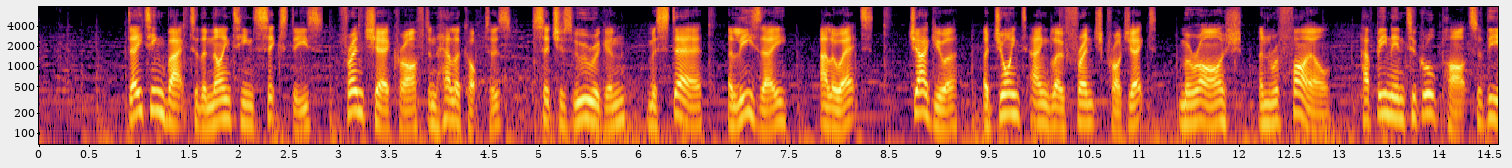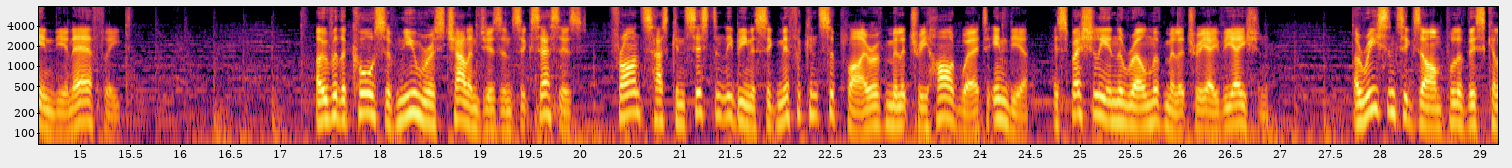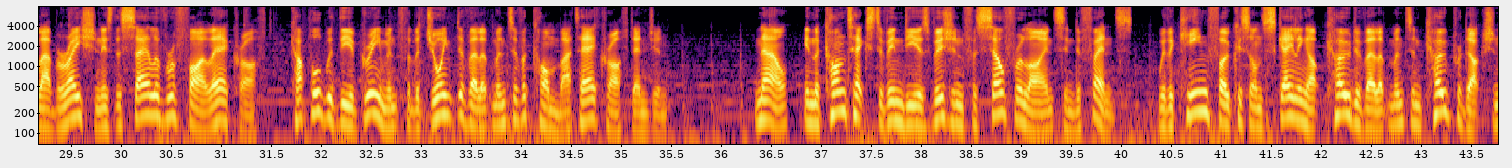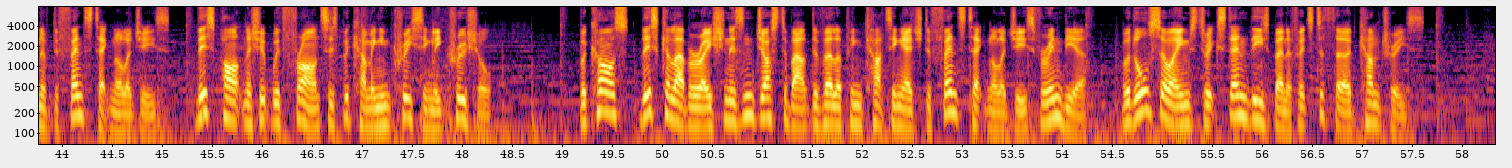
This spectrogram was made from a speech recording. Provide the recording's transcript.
Dating back to the 1960s, French aircraft and helicopters, such as Ouragan, Mystère, Alizé, Alouette, Jaguar, a joint Anglo-French project, Mirage, and Rafale, have been integral parts of the Indian air fleet. Over the course of numerous challenges and successes, France has consistently been a significant supplier of military hardware to India, especially in the realm of military aviation. A recent example of this collaboration is the sale of Rafale aircraft, coupled with the agreement for the joint development of a combat aircraft engine. Now, in the context of India's vision for self-reliance in defense, with a keen focus on scaling up co-development and co-production of defense technologies, this partnership with France is becoming increasingly crucial. Because, this collaboration isn't just about developing cutting-edge defense technologies for India, but also aims to extend these benefits to third countries.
